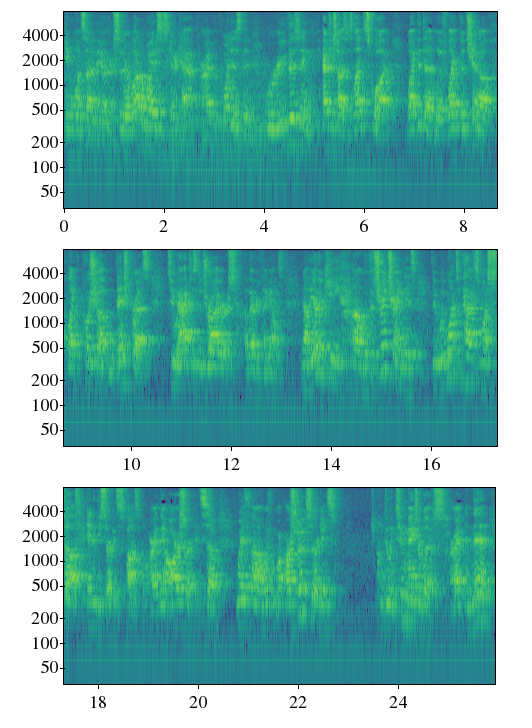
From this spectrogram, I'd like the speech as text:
in one side or the other. So there are a lot of ways to skin a cat. All right, but the point is that we're revisiting exercises like the squat, like the deadlift, like the chin up, like the push up, and the bench press to act as the drivers of everything else. Now the other key um, with the strength training is that we want to pack as much stuff into these circuits as possible, all right? They are circuits. So with, uh, with our strength circuits, I'm doing two major lifts, all right? And then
